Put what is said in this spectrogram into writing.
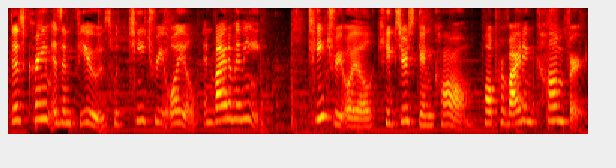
This cream is infused with tea tree oil and vitamin E. Tea tree oil keeps your skin calm while providing comfort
